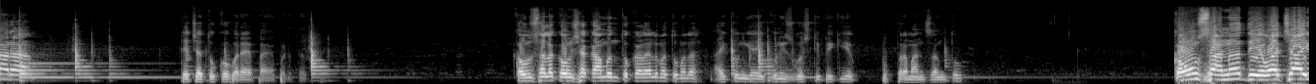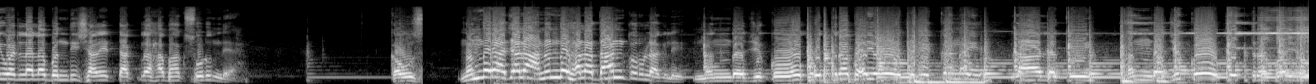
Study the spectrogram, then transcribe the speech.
करणारा त्याच्या तुकोबऱ्या पाया पडतात. कंसाला कंशा का म्हणतो कळालं मग तुम्हाला? ऐकून घ्या एकोणीस गोष्टीपैकी एक प्रमाण सांगतो. कंसानं देवाच्या आई वडिलाला बंदी शाळेत टाकलं हा भाग सोडून द्या. कंस नंदराजाला आनंद झाला दान करू लागले. नंद जिको पुत्र भयो जे कनई लाल के. नंद जिको पुत्र भयो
